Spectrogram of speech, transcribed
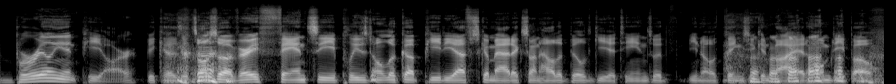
brilliant PR because it's also a very fancy. Please don't look up PDF schematics on how to build guillotines with you know things you can buy at Home Depot.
